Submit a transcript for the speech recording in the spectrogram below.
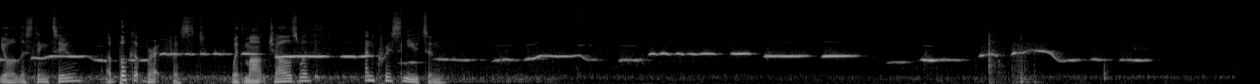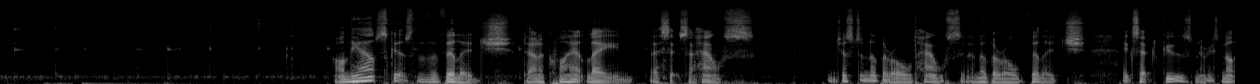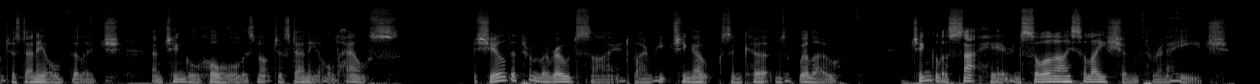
You're listening to A Book at Breakfast with Mark Charlesworth and Chris Newton. On the outskirts of the village, down a quiet lane, there sits a house. And Just another old house in another old village, except Goosnargh is not just any old village, and Chingle Hall is not just any old house. Shielded from the roadside by reaching oaks and curtains of willow, Chingle has sat here in sullen isolation through an age.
